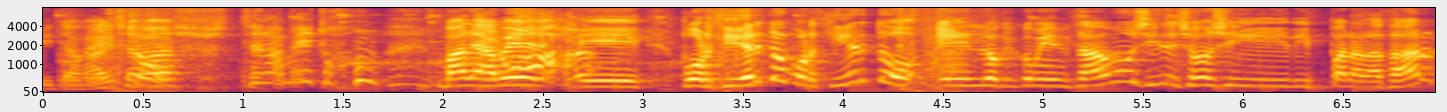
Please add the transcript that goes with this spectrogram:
Si te agachas, te la meto. Vale, a ver, eh, por cierto, por cierto, en lo que comenzamos y de eso si dispara al azar,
